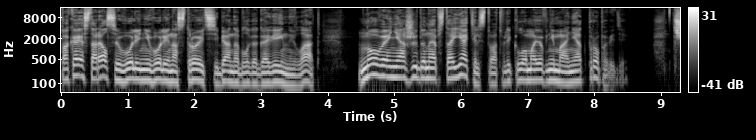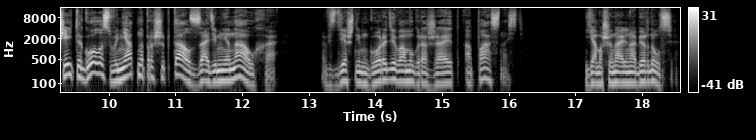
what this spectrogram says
Пока я старался волей-неволей настроить себя на благоговейный лад — Новое неожиданное обстоятельство отвлекло мое внимание от проповеди. Чей-то голос внятно прошептал сзади мне на ухо. «В здешнем городе вам угрожает опасность». Я машинально обернулся.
